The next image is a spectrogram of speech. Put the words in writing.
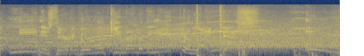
What need is there to go looking under the apron like this? Ooh!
